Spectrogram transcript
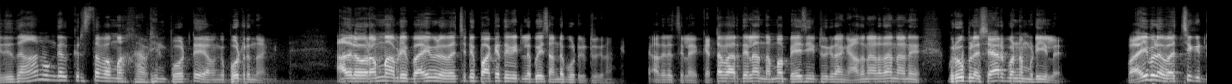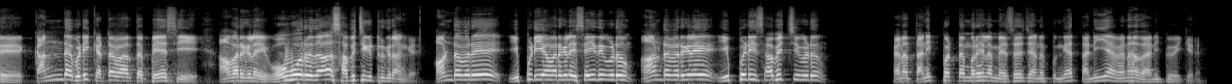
இதுதான் உங்கள் கிறிஸ்தவமா? அப்படின்னு போட்டு அவங்க போட்டிருந்தாங்க. அதில் ஒரு அம்மா அப்படியே பைபிளை வச்சுட்டு பக்கத்து வீட்டில் போய் சண்டை போட்டுக்கிட்டு இருக்கிறாங்க. அதில் சில கெட்ட வார்த்தையெல்லாம் அந்த அம்மா பேசிகிட்டு இருக்கிறாங்க. அதனால தான் நான் குரூப்பில் ஷேர் பண்ண முடியல. பைபிளை வச்சுக்கிட்டு கண்டபடி கெட்ட வார்த்தை பேசி அவர்களை ஒவ்வொருதா சபிச்சுக்கிட்டு இருக்கிறாங்க. ஆண்டவரே இப்படி அவர்களை செய்து விடும் ஆண்டவர்களே இப்படி சபிச்சு விடும். வேணா தனிப்பட்ட முறையில் மெசேஜ் அனுப்புங்க. தனியாக வேணா அதை அனுப்பி வைக்கிறேன்.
